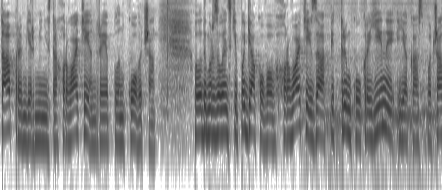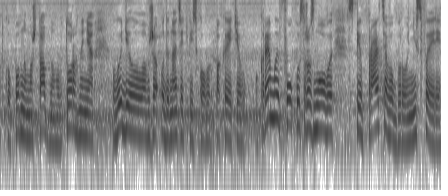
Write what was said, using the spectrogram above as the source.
та прем'єр-міністра Хорватії Андрея Пленковича. Володимир Зеленський подякував Хорватії за підтримку України, яка з початку повномасштабного вторгнення виділила вже 11 військових пакетів. Окремий фокус розмови співпраця в оборонній сфері.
